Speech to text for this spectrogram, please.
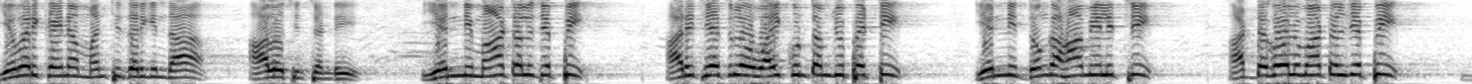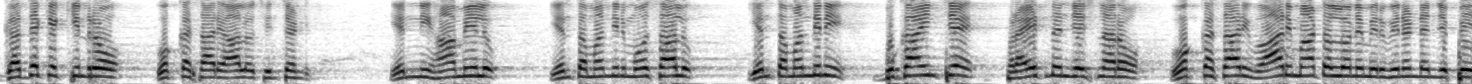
ఎవరికైనా మంచి జరిగిందా? ఆలోచించండి. ఎన్ని మాటలు చెప్పి అరిచేతిలో వైకుంఠం చూపెట్టి ఎన్ని దొంగ హామీలిచ్చి అడ్డగోలు మాటలు చెప్పి గద్దెకెక్కినరో ఒక్కసారి ఆలోచించండి. ఎన్ని హామీలు ఎంతమందిని మోసాలు ఎంతమందిని బుకాయించే ప్రయత్నం చేసినారో ఒక్కసారి వారి మాటల్లోనే మీరు వినండి అని చెప్పి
